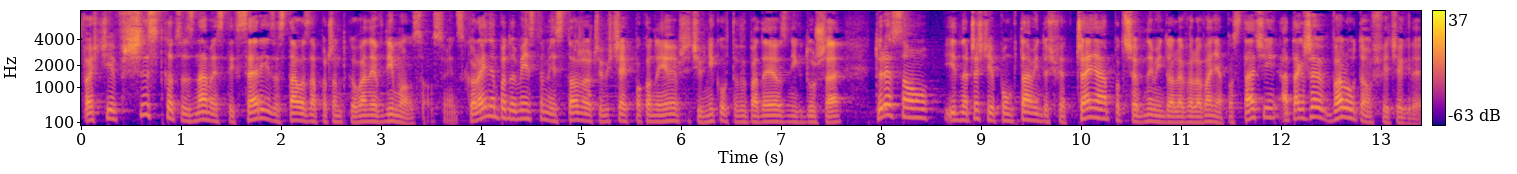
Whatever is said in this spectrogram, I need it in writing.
właściwie wszystko, co znamy z tych serii, zostało zapoczątkowane w Demon Souls. Więc kolejnym podobieństwem jest to, że oczywiście jak pokonujemy przeciwników, to wypadają z nich dusze, które są jednocześnie punktami doświadczenia potrzebnymi do levelowania postaci, a także walutą w świecie gry.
